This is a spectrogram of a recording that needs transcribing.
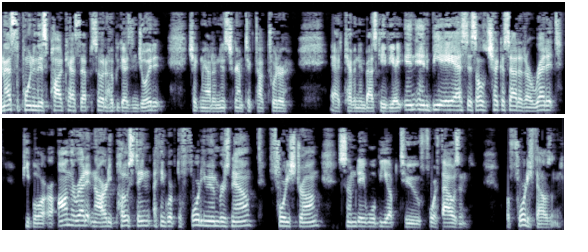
And that's the point of this podcast episode. I hope you guys enjoyed it. Check me out on Instagram, TikTok, Twitter at Kevin and Nbass, K-V-I-N-N-B-A-S-S. Also check us out at our Reddit. People are on the Reddit and already posting. I think we're up to 40 members now, 40 strong. Someday we'll be up to 4,000 or 40,000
